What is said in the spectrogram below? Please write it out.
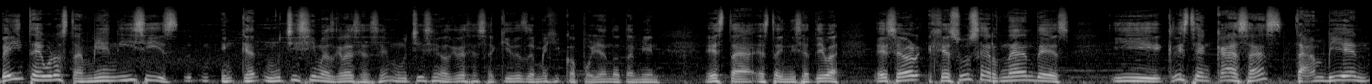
20 euros también. Isis, muchísimas gracias, ¿eh? muchísimas gracias aquí desde México apoyando también esta, esta iniciativa. El señor Jesús Hernández y Cristian Casas, también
